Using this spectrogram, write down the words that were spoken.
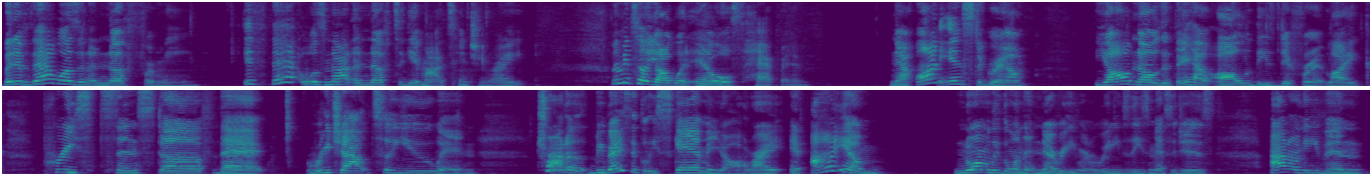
But if that wasn't enough for me, if that was not enough to get my attention, right? Let me tell y'all what else happened. Now, on Instagram, y'all know that they have all of these different like priests and stuff that reach out to you and try to be basically scamming y'all, right? And I am normally the one that never even reads these messages. I don't even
